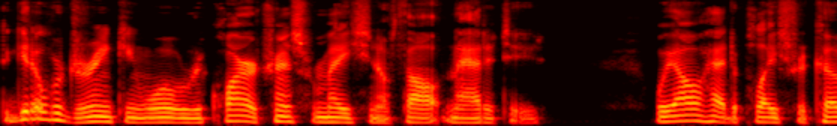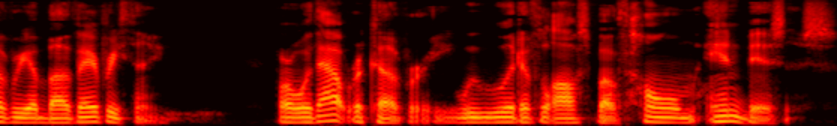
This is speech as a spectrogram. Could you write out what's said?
to get over drinking will require transformation of thought and attitude. We all had to place recovery above everything, for without recovery, we would have lost both home and business.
